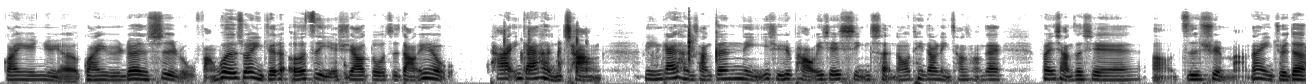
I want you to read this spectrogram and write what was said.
关于女儿，关于认识乳房，或者说你觉得儿子也需要多知道，因为他应该很常，你应该很常跟你一起去跑一些行程，然后听到你常常在分享这些呃资讯嘛？那你觉得？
